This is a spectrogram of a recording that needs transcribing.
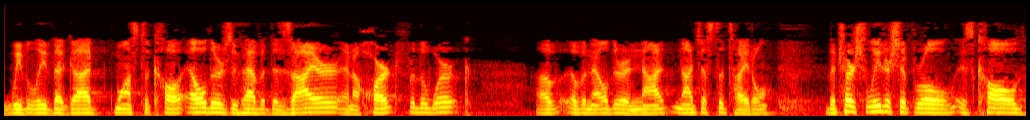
We believe that God wants to call elders who have a desire and a heart for the work of, of an elder and not, not just a title. The church leadership role is called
